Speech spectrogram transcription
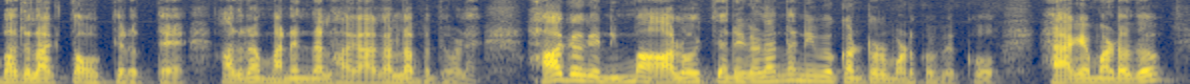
ಬದಲಾಗ್ತಾ ಹೋಗ್ತಿರುತ್ತೆ. ಅದರ ಮನೆಯಲ್ಲಿ ಹಾಗಾಗಲ್ಲ ಬಂದವಳೆ ಹಾಗಾಗಿ ನಿಮ್ಮ ಆಲೋಚನೆಗಳನ್ನು ನೀವು ಕಂಟ್ರೋಲ್ ಮಾಡ್ಕೋಬೇಕು. ಹೇಗೆ ಮಾಡೋದು?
